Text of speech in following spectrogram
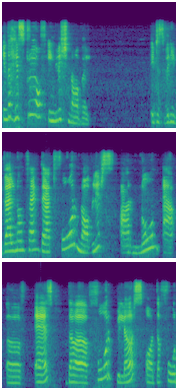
In the history of English novel, it is very well known fact that four novelists are known uh, as the four pillars or the four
